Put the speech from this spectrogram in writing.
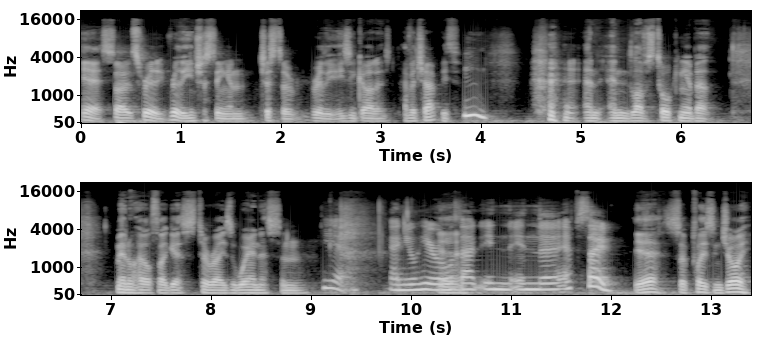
yeah. So it's really really interesting and just a really easy guy to have a chat with, Hmm. and and loves talking about mental health, I guess, to raise awareness and Yeah. And you'll hear all of that in, in the episode. yeah. So please enjoy.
